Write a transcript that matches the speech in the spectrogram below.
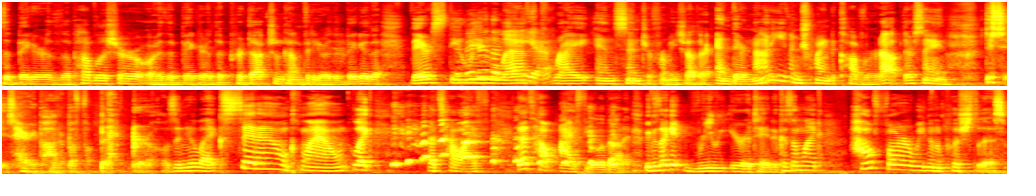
the bigger the publisher or the bigger the production company or the bigger the they're stealing the left, media. right, and center from each other, and they're not even trying to cover it up. They're saying this is Harry Potter, but for black girls, and you're like, sit down, clown. Like that's how I that's how I feel about it because I get really irritated because I'm like, how far are we going to push this?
